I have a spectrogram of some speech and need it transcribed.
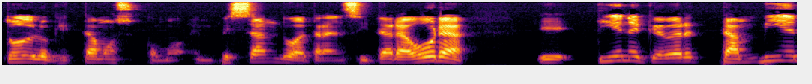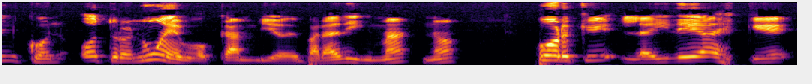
todo lo que estamos como empezando a transitar ahora, eh, tiene que ver también con otro nuevo cambio de paradigma, ¿no? Porque la idea es que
